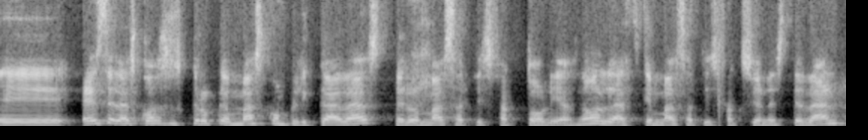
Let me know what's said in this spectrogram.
Eh, es de las cosas creo que más complicadas, pero más satisfactorias, ¿no? Las que más satisfacciones te dan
